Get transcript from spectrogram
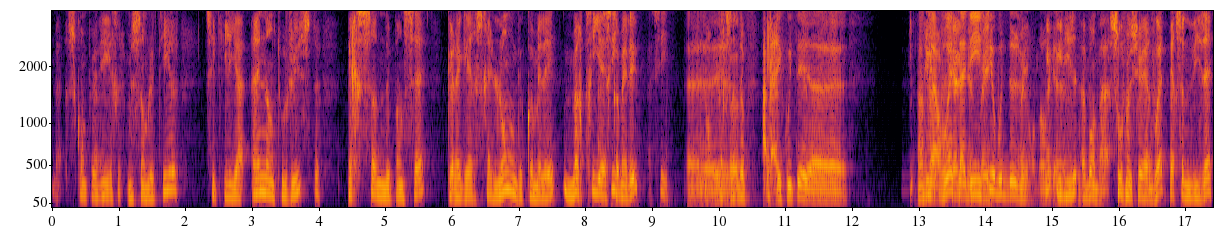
Ben, ce qu'on peut dire, me semble-t-il, c'est qu'il y a un an tout juste, personne ne pensait que la guerre serait longue comme elle est, meurtrière Ah, si. comme elle est. Ah si. Non, Euh, personne ne- ah bah écoutez, euh, Vincent Hervouet l'a dit ici Oui. au bout de deux Oui. jours. donc, Il euh, disait- ah bon, bah, sauf M. Hervouet, personne ne disait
